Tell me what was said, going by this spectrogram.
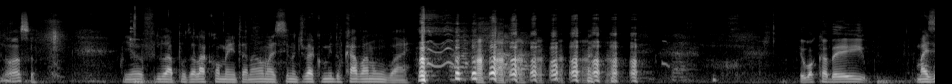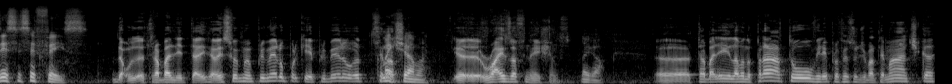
Nossa. E o filho da puta lá comenta, não, mas se não tiver comida, o cava não vai. Eu acabei. Mas esse você fez. Não, eu trabalhei. Esse foi o meu primeiro, porque primeiro. eu- Como é lá, que chama? eh, Rise of Nations. Legal. Uh, trabalhei lavando prato, virei professor de matemática,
